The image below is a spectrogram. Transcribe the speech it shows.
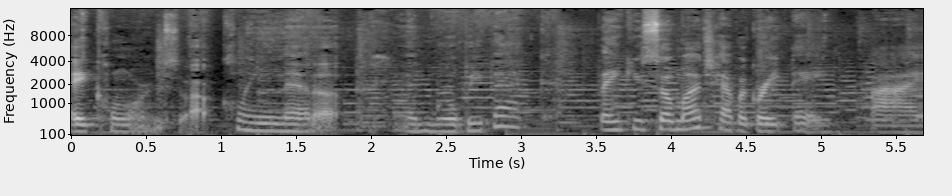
acorn, so I'll clean that up and we'll be back. Thank you so much. Have a great day. Bye.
